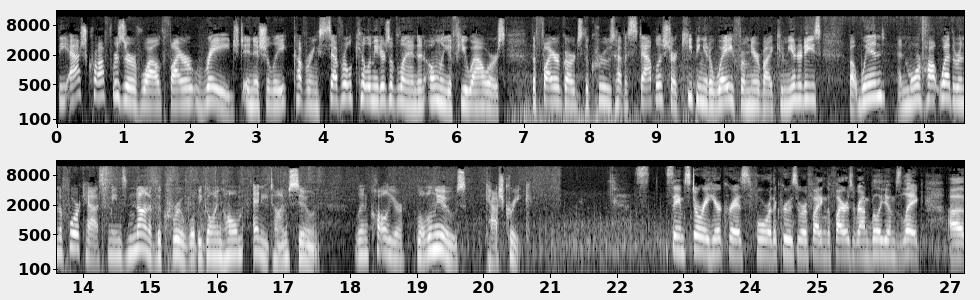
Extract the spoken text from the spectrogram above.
The Ashcroft Reserve wildfire raged initially, covering several kilometers of land in only a few hours. The fire guards the crews have established are keeping it away from nearby communities, but wind and more hot weather in the forecast means none of the crew will be going home anytime soon. Lynn Collier, Global News, Cache Creek. Same story here, Chris, for the crews who are fighting the fires around Williams Lake. Uh,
